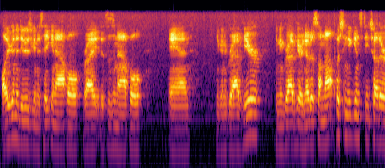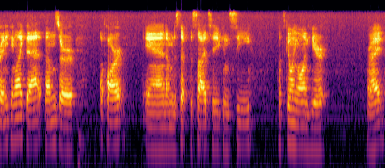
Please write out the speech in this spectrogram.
all you're going to do is you're going to take an apple, right, this is an apple, and you're going to grab here, you can grab here. Notice I'm not pushing against each other or anything like that. Thumbs are apart, and I'm going to step to the side so you can see what's going on here, right?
